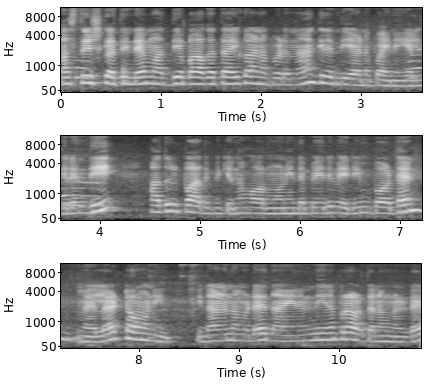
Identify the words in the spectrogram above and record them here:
മസ്തിഷ്കത്തിന്റെ മധ്യഭാഗത്തായി കാണപ്പെടുന്ന ഗ്രന്ഥിയാണ് പൈനയൽ ഗ്രന്ഥി. അത് ഉൽപ്പാദിപ്പിക്കുന്ന ഹോർമോണിന്റെ പേര് വെരി ഇമ്പോർട്ടന്റ് മെലറ്റോണിൻ. ഇതാണ് നമ്മുടെ ദൈനംദിന പ്രവർത്തനങ്ങളുടെ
